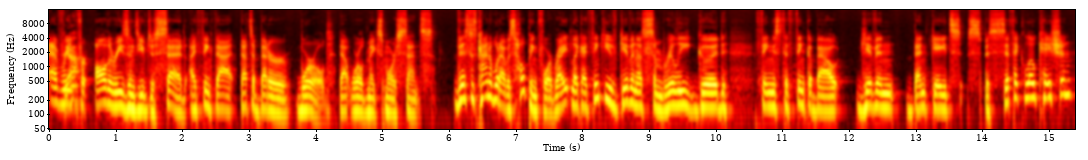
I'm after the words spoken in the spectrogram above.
every yeah. for all the reasons you've just said, I think that that's a better world. That world makes more sense. This is kind of what I was hoping for, right? Like I think you've given us some really good things to think about given Bentgate's specific location.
